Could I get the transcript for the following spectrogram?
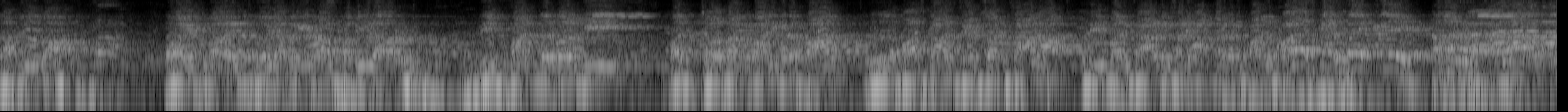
Dan lima Poin kembali tentunya bagi Rafa Bilar Lipat terbagi Mencoba kembali ke depan Lepaskan Jackson ke sana Lipat di sana bisa diangkat ke depan Lepaskan Fikri Bagi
